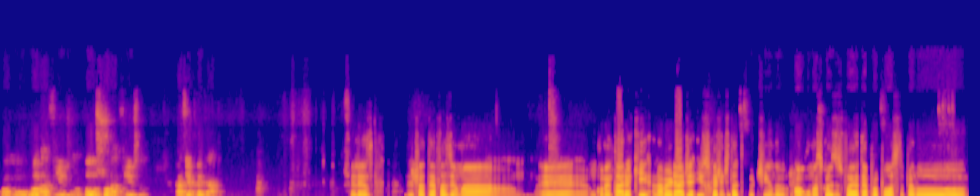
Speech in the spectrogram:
como o olavismo, o bolso-olavismo havia pregado. Beleza. Deixa eu até fazer uma, é, um comentário aqui. Na verdade, isso que a gente está discutindo, algumas coisas foi até proposto pelo,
